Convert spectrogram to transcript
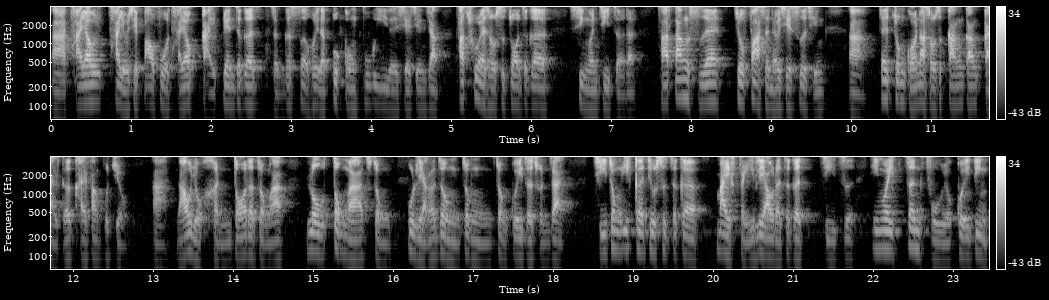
啊，他要他有些抱负，他要改变这个整个社会的不公不义的一些现象。他出来的时候是做这个新闻记者的，他当时呢就发生了一些事情啊，在中国那时候是刚刚改革开放不久啊，然后有很多的种啊漏洞啊这种不良的这种这种这种规则存在。其中一个就是这个卖肥料的这个机制，因为政府有规定，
